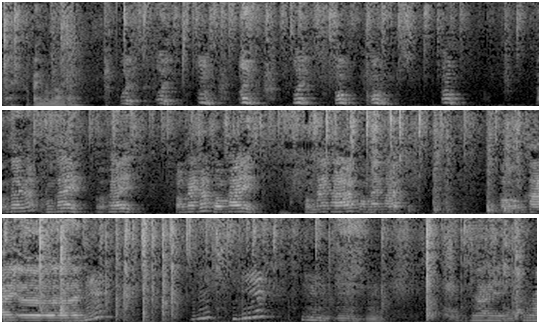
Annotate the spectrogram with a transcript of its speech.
ไปเอาไปให้น้องๆกัน อุ้ยอุ้ยอุ้ยอุ้ยอุ้ยอุ้ยอุ้ยอุ้ยของใครครับ ของใคร ของใคร ของใครครับ ของใคร ของใครครับ ของใครครับ ของใครเอ่ยหืมหืมหืมอืมอืมของใคร ของใคร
